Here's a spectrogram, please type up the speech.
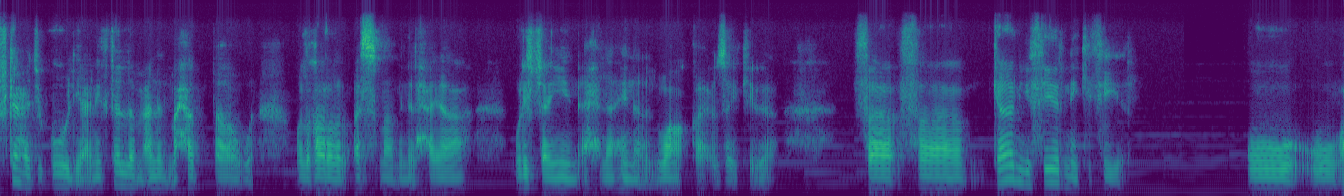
وش قاعد يقول؟ يعني يتكلم عن المحبة والغرض الأسمى من الحياة وليش جايين إحنا هنا الواقع وزي كذا. ف... فكان يثيرني كثير. و... و...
